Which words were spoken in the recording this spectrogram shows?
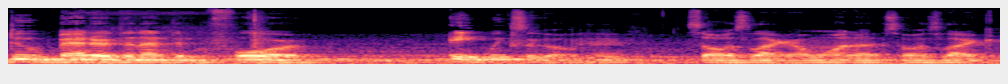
do better than I did before eight weeks ago. Mhm. So it's like I want to. So it's like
